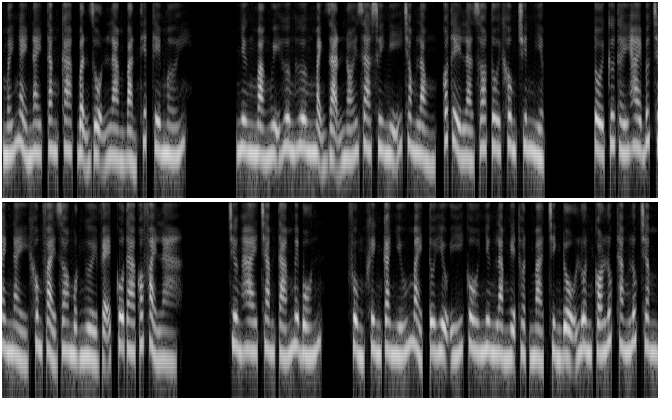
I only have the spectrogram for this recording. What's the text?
mấy ngày nay tăng ca bận rộn làm bản thiết kế mới. Nhưng mà ngụy Hương Hương mạnh dạn nói ra suy nghĩ trong lòng, có thể là do tôi không chuyên nghiệp. Tôi cứ thấy hai bức tranh này không phải do một người vẽ cô ta có phải là... chương 284, Phùng khinh ca nhíu mày tôi hiểu ý cô nhưng làm nghệ thuật mà trình độ luôn có lúc thăng lúc châm,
